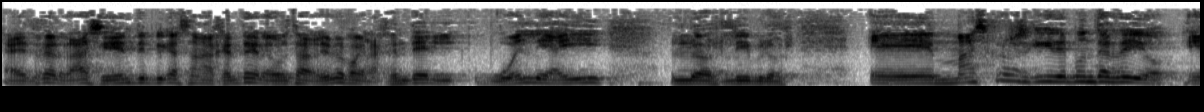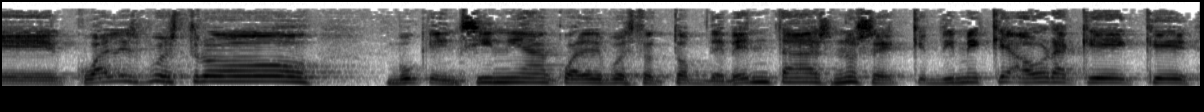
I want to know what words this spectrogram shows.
Es verdad, si identificas a la gente que le gustan los libros, porque la gente huele ahí los libros. Eh, más cosas que quiero preguntarte yo. Eh, ¿Cuál es vuestro buque insignia? ¿Cuál es vuestro top de ventas? No sé, que, dime que ahora qué, qué,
